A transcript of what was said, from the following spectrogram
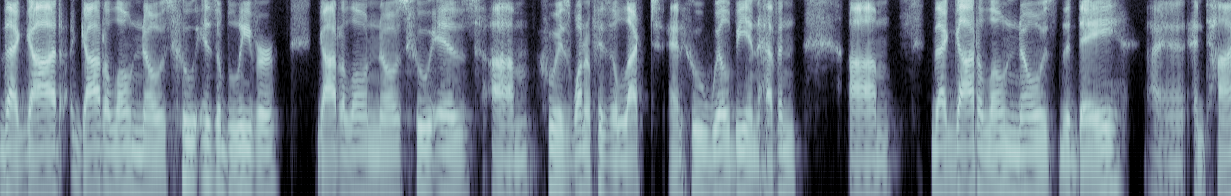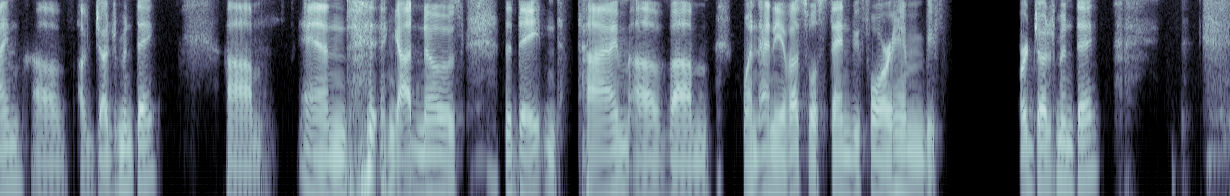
that God, God alone knows who is a believer. God alone knows who is um, who is one of His elect and who will be in heaven. Um, that God alone knows the day and, and time of of Judgment Day. Um, and, and, God knows the date and time of um, when any of us will stand before Him before Judgment Day.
